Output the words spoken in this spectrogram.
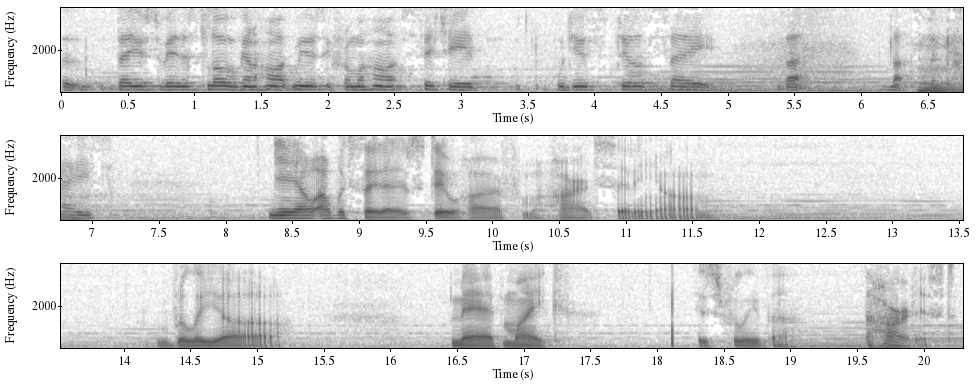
There used to be the slogan "Hard music from a hard city." Would you still say that that's the hmm. case? Yeah, I would say that it's still hard from a hard city. Um, really uh, Mad Mike is really the the hardest,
